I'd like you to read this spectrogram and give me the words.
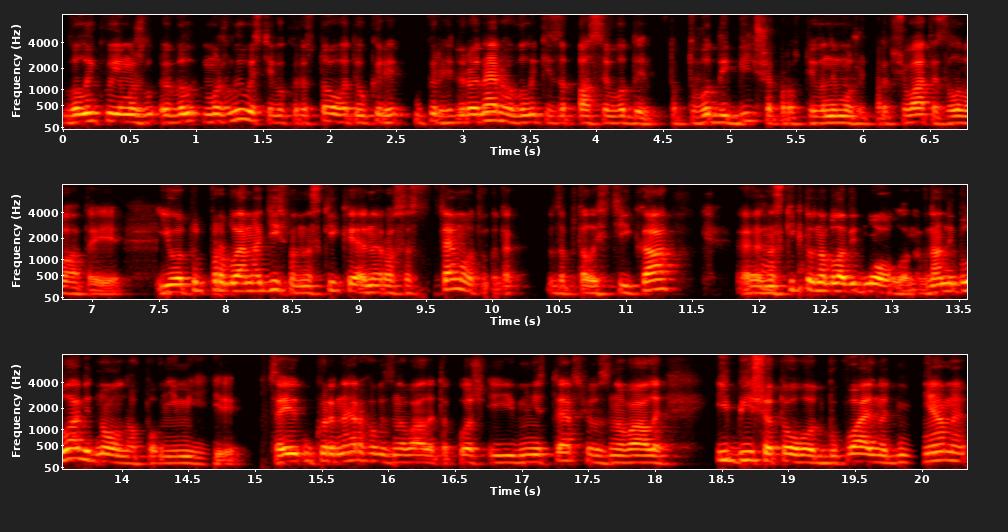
великої можл- можливості використовувати Укр- Укргідроенерго великі запаси води, тобто води більше просто і вони можуть працювати, зливати її. І от тут проблема дійсно наскільки енергосистема, от ви так запитали, стійка, наскільки вона була відновлена. Вона не була відновлена в повній мірі. Це і Укренерго визнавали також, і в міністерстві визнавали. І більше того, от буквально днями.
